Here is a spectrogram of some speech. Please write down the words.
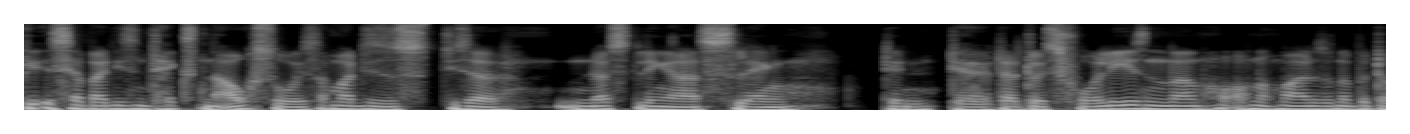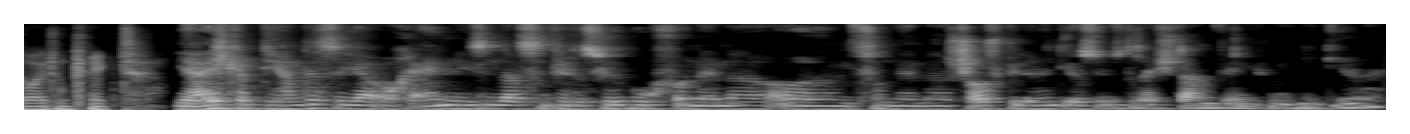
ist ja bei diesen Texten auch so. Ich sag mal, dieses, dieser Nöstlinger Slang, den, der da durchs Vorlesen dann auch nochmal so eine Bedeutung kriegt. Ja, ich glaube, die haben das ja auch einlesen lassen für das Hörbuch von einer, äh, von einer Schauspielerin, die aus Österreich stammt, wenn ich mich nicht irre.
